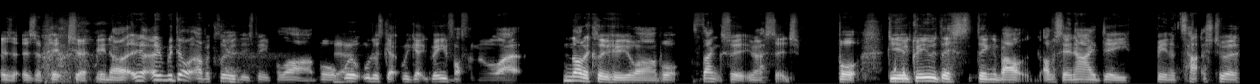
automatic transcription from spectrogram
as, a- as a picture. You know, and we don't have a clue who these people are, but Yeah. we'll, we'll just get we get grief off them, and we're like, not a clue who you are, but thanks for your message. But do you agree with this thing about obviously an ID being attached to a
